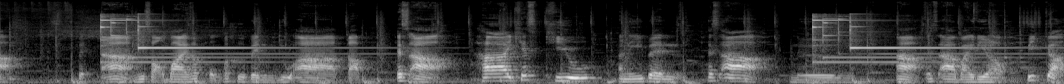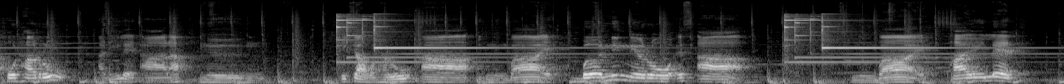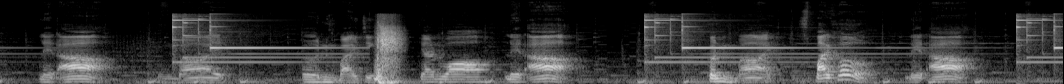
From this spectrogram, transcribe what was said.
อ่ามี 2 ใบครับผมก็คือเป็น UR กับ SR High Case Q อันนี้เป็น SR 1 อ่า SR ใบเดียวปิกะโ t ทารุ อันนี้เลด R นะ1ปิกะโ t ทารุ R อีก1ใบ Burning Nero SR หนึ่งใบไพเลตเลดอาร์หนึ่งใบ เออหนึ่งใบจริงแกนวอลเลดอาร์ก็หนึ่งใบสไปเคิลเลดอาร์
